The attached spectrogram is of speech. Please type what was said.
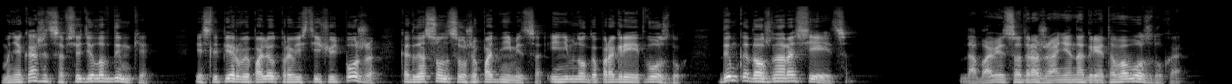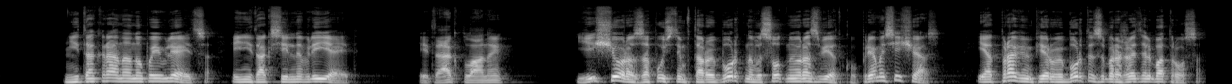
«Мне кажется, все дело в дымке. Если первый полет провести чуть позже, когда солнце уже поднимется и немного прогреет воздух, дымка должна рассеяться». «Добавится дрожание нагретого воздуха», не так рано оно появляется и не так сильно влияет. Итак, планы. Еще раз запустим второй борт на высотную разведку, прямо сейчас, и отправим первый борт изображать Альбатроса.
